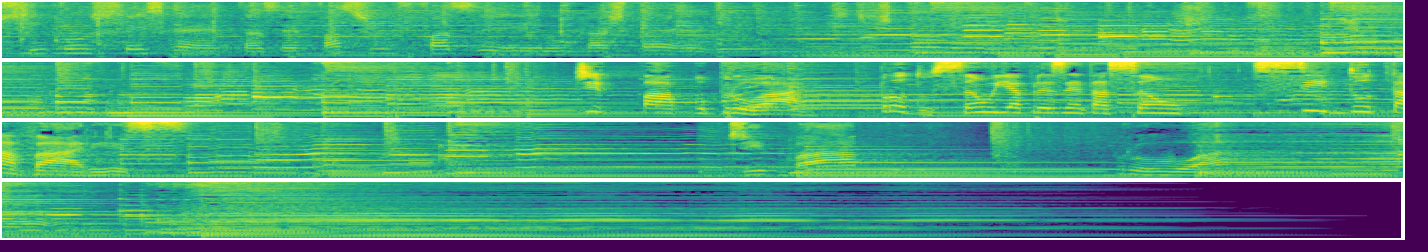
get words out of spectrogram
cinco ou seis retas é fácil fazer um castelo. De Papo Pro Ar. Produção e apresentação Cido Tavares. De papo pro ar.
